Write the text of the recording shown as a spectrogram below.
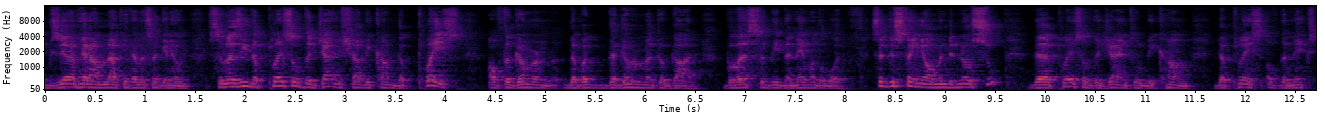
እግዚአብሔር አምላክ የተመሰገነ ይሁን። ስለዚህ the place of the giant shall become the place of the government, the, the government of God. Blessed be the name of the Lord. ስድስተኛው ምንድን ነው እሱ? The place of the giant will become the place of the next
